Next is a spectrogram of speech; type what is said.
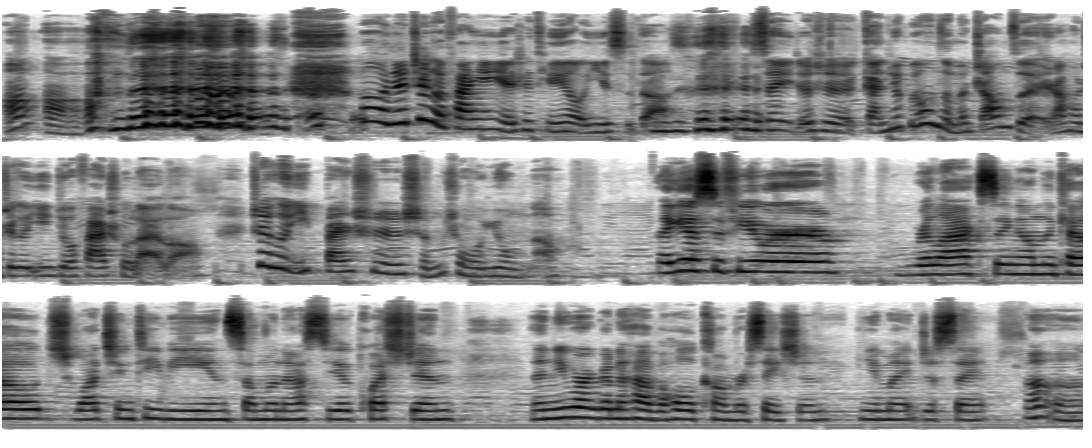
嗯嗯，那我觉得这个发音也是挺有意思的，所以就是感觉不用怎么张嘴，然后这个音就发出来了。这个一般是什么时候用呢？I guess if you were relaxing on the couch, watching TV, and someone asked you a question, and you weren't going to have a whole conversation. You might just say, uh uh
